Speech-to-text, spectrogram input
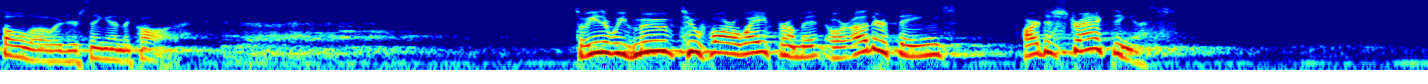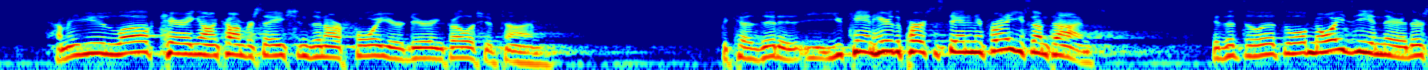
solo as you're singing in the car. So either we've moved too far away from it or other things are distracting us. How many of you love carrying on conversations in our foyer during fellowship time? Because it is, you can't hear the person standing in front of you sometimes. Because it's a, it's a little noisy in there. There's,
